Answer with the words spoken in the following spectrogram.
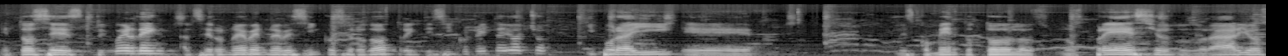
Entonces, recuerden al 0995023538 y por ahí eh, les comento todos los, los precios, los horarios.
